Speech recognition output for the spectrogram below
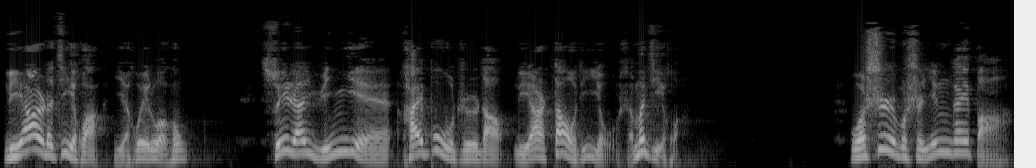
李二的计划也会落空。虽然云烨还不知道李二到底有什么计划，我是不是应该把？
